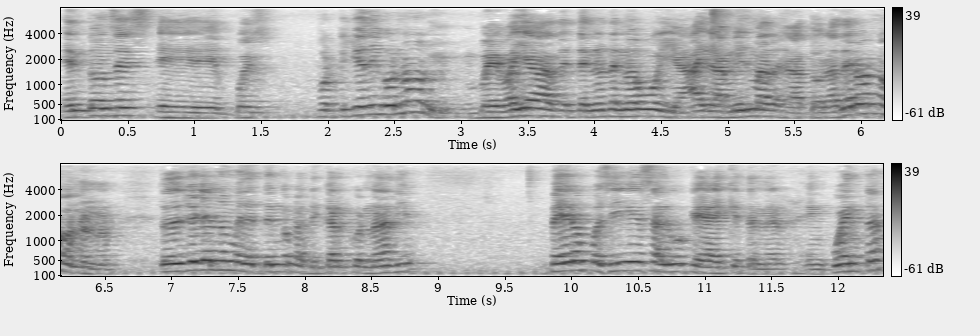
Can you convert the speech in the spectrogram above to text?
Entonces, eh, pues porque yo digo, no, me vaya a detener de nuevo y hay la misma atoradero, no, no, no. Entonces yo ya no me detengo a platicar con nadie, pero pues sí es algo que hay que tener en cuenta.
